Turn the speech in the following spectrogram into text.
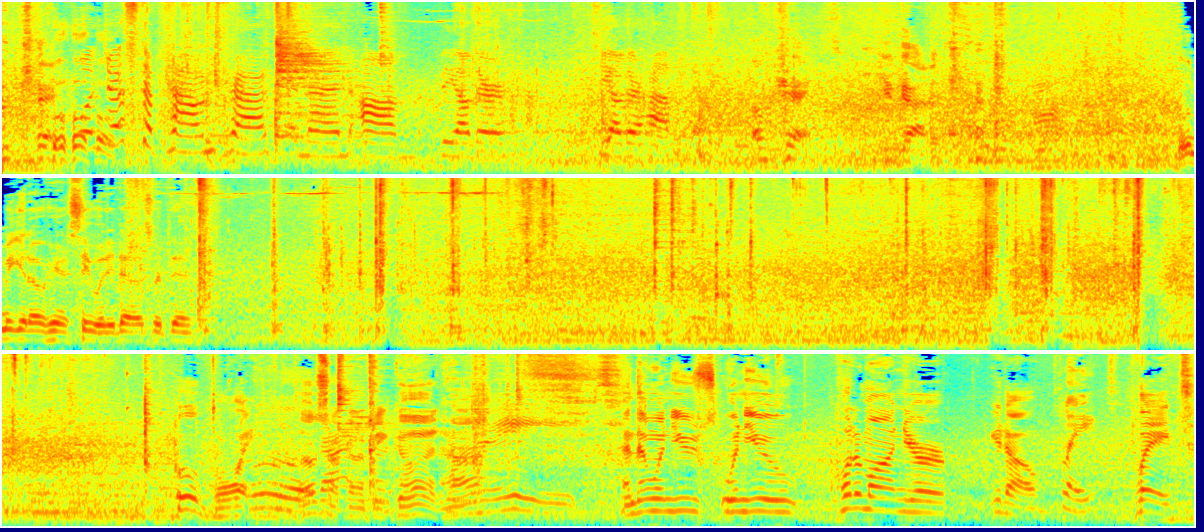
Okay. Well, just a pound crack and then um, the other the other half. Okay, you got it. Let me get over here and see what he does with this. Oh boy, those are gonna be good, huh? Great. And then when you when you put them on your, you know, Plate. plate,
